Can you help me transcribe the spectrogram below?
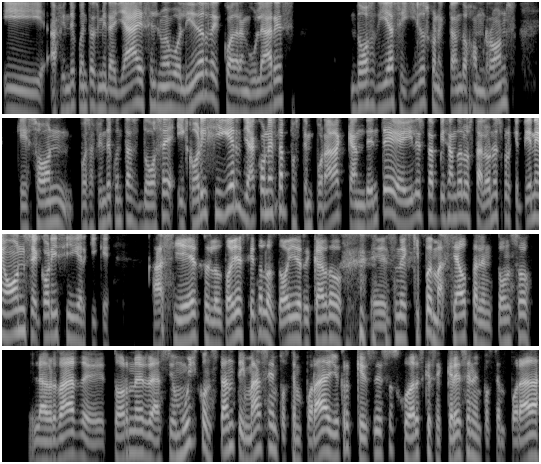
y a fin de cuentas, mira, ya es el nuevo líder de cuadrangulares, dos días seguidos conectando home runs, que son, pues a fin de cuentas, 12. Y Corey Seager ya con esta pues temporada candente, ahí le está pisando los talones porque tiene 11 Corey Seager, Quique. Así es, pues los Dodgers siendo los Dodgers, Ricardo, es un equipo demasiado talentoso. La verdad, eh, Turner ha sido muy constante y más en postemporada. Yo creo que es de esos jugadores que se crecen en postemporada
